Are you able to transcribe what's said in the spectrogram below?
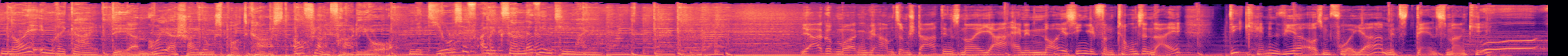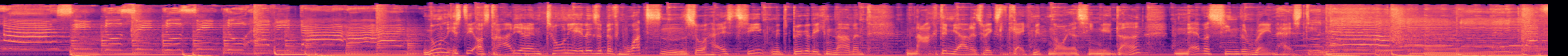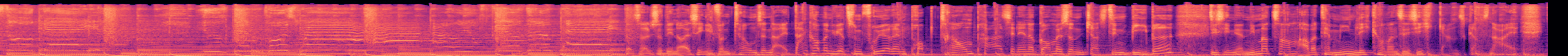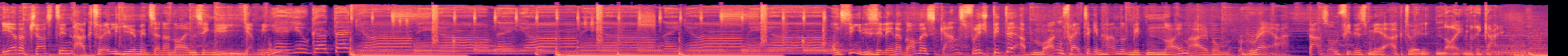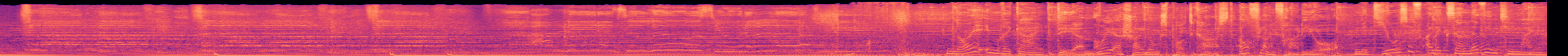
Neu im Regal Der Neuerscheinungspodcast auf Live-Radio. mit Josef Alexander Winkelmeier. Ja, guten Morgen. Wir haben zum Start ins neue Jahr eine neue Single von Tones and I. Die kennen wir aus dem Vorjahr mit Dance Monkey. Nun ist die Australierin Tony Elizabeth Watson, so heißt sie, mit bürgerlichem Namen, nach dem Jahreswechsel gleich mit neuer Single da. Never Seen the Rain heißt die. Also die neue Single von Tones and I. Dann kommen wir zum früheren Pop-Traumpaar Selena Gomez und Justin Bieber. Die sind ja nimmer zusammen, aber terminlich kommen sie sich ganz, ganz nahe. Er, der Justin, aktuell hier mit seiner neuen Single Yummy. Yeah, you got that yummy, yum, that yummy, yum, that yummy, yum. Und sie, die Selena Gomez, ganz frisch bitte, ab morgen Freitag im Handel mit neuen Album Rare. Das und vieles mehr aktuell neu im Regal. Neu im Regal Der Neuerscheinungspodcast auf Live-Radio. mit Josef Alexander Winkelmeier.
